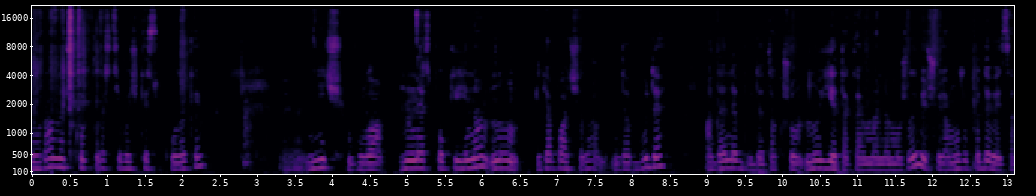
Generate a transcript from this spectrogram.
Раночку, ластівочки, соколики. Е, Ніч була неспокійна. Ну, я бачила, де буде, а де не буде. Так що ну, є таке в мене можливість, що я можу подивитися.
